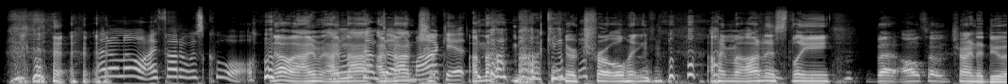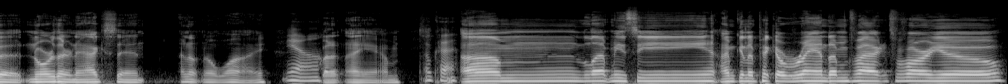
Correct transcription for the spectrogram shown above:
I don't know. I thought it was cool. No, I'm I'm don't I'm not mock it. I'm not mocking or trolling. I'm honestly but also trying to do a northern accent. I don't know why. Yeah. But I am. Okay. Um let me see. I'm going to pick a random fact for you.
